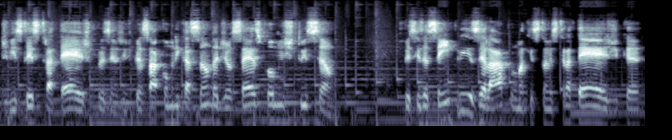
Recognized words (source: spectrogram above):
de vista estratégico, por exemplo, a gente pensar a comunicação da diocese como instituição. Precisa sempre zelar por uma questão estratégica,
